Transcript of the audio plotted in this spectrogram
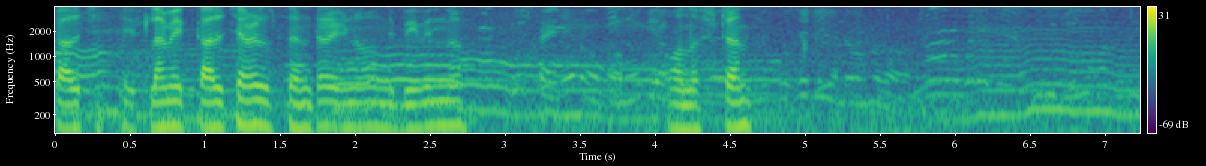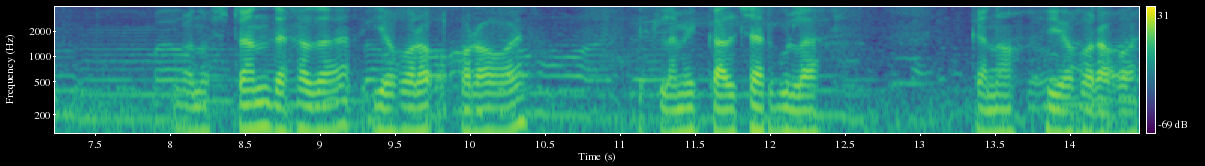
culture Islamic cultural center you know বিভিন্ন অনুষ্ঠান। অনুষ্ঠান দেখা যায় ইয়ে করা করা হয়। ইসলামিক কালচারগুলা কেন ইয়ে করা হয়?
